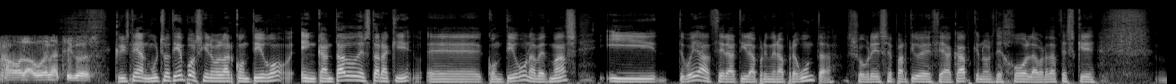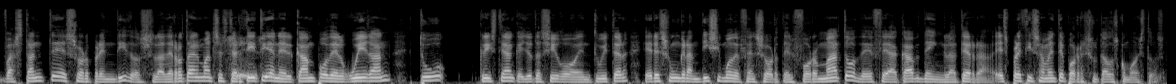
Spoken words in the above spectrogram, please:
Hola, buenas chicos. Cristian, mucho tiempo sin hablar contigo. Encantado de estar aquí eh, contigo una vez más. Y te voy a hacer a ti la primera pregunta sobre ese partido de FA Cup que nos dejó, la verdad es que bastante sorprendidos. La derrota del Manchester City en el campo del Wigan. Tú Cristian, que yo te sigo en Twitter, eres un grandísimo defensor del formato de FA Cup de Inglaterra. Es precisamente por resultados como estos.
